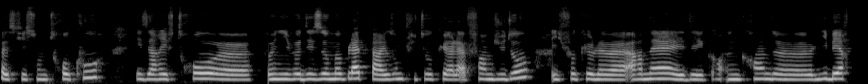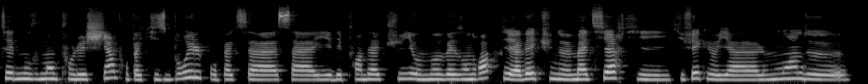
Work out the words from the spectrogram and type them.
parce qu'ils sont trop courts, ils arrivent trop au niveau des omoplates par exemple plutôt qu'à la fin du dos. Il faut que le harnais ait des une grande liberté de mouvement pour le chien pour pas qu'il se brûle, pour pas que ça ça y ait des points d'appui au mauvais endroit. Et avec une matière qui, fait qu'il y a le moins de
